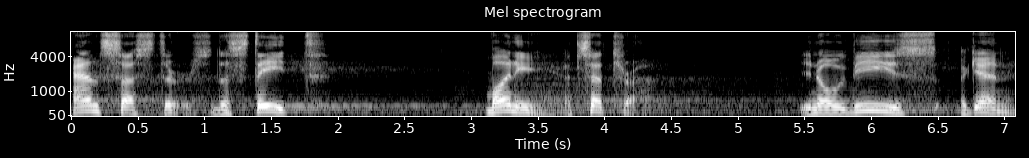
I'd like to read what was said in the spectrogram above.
ancestors, the state, money, etc. You know, these, again,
